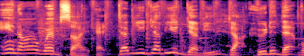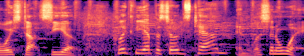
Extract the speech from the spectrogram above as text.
and our website at www.whodidthatvoice.co. Click the episodes tab and listen away.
